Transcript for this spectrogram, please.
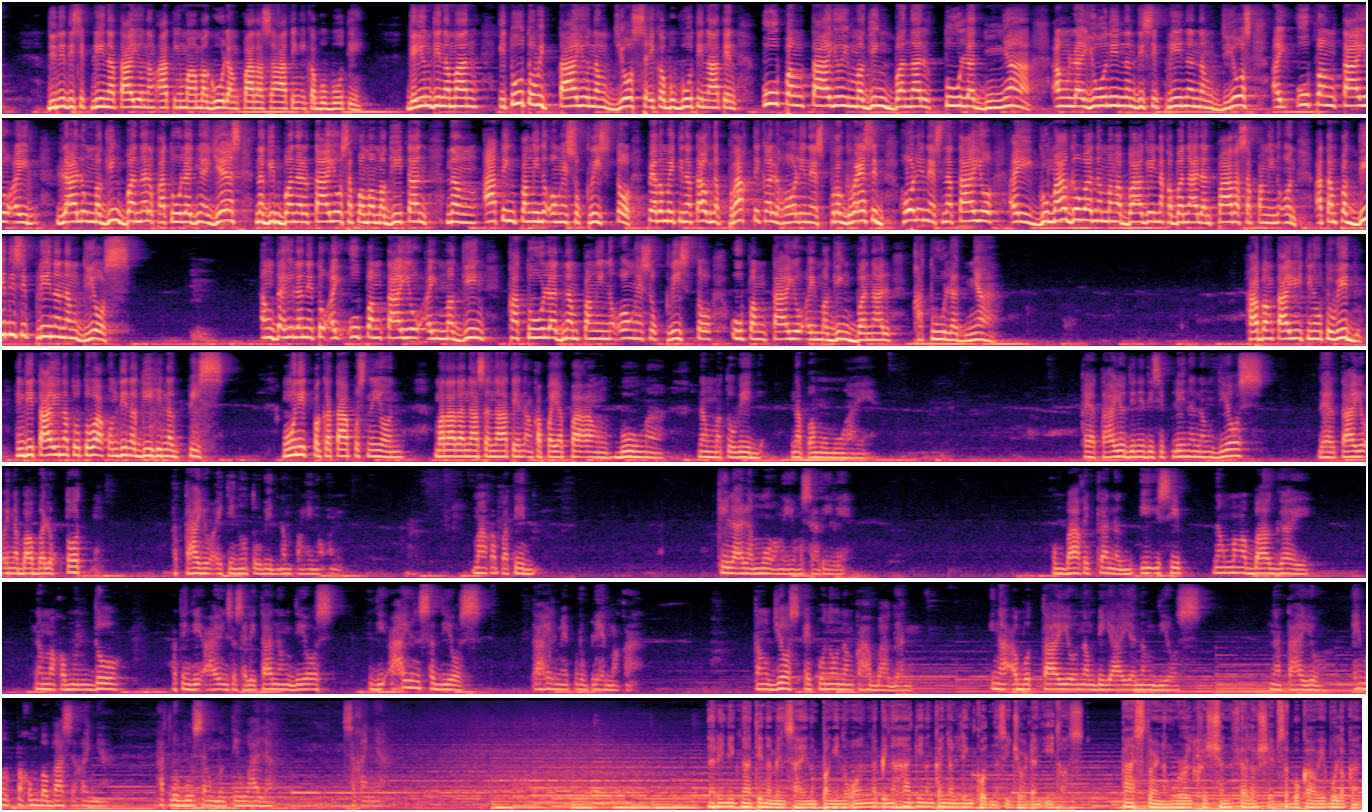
dinidisiplina tayo ng ating mga magulang para sa ating ikabubuti. Gayun din naman, itutuwid tayo ng Diyos sa ikabubuti natin upang tayo'y maging banal tulad niya. Ang layunin ng disiplina ng Diyos ay upang tayo ay lalong maging banal katulad niya. Yes, naging banal tayo sa pamamagitan ng ating Panginoong Heso Kristo. Pero may tinatawag na practical holiness, progressive holiness na tayo ay gumagawa ng mga bagay na kabanalan para sa Panginoon. At ang pagdidisiplina ng Diyos ang dahilan nito ay upang tayo ay maging katulad ng Panginoong Heso Kristo, upang tayo ay maging banal katulad niya. Habang tayo itinutuwid, hindi tayo natutuwa kundi naghihinagpis. Ngunit pagkatapos na yon, mararanasan natin ang kapayapaang bunga ng matuwid na pamumuhay. Kaya tayo dinidisiplina ng Diyos dahil tayo ay nababaluktot at tayo ay tinutuwid ng Panginoon. Mga kapatid, kilala mo ang iyong sarili. Kung bakit ka nag-iisip ng mga bagay na makamundo at hindi ayon sa salita ng Diyos, hindi ayon sa Diyos dahil may problema ka. Ang Diyos ay puno ng kahabagan inaabot tayo ng biyaya ng Diyos na tayo ay magpakumbaba sa Kanya at lubusang magtiwala sa Kanya. Narinig natin ang mensahe ng Panginoon na binahagi ng kanyang lingkod na si Jordan Idos, pastor ng World Christian Fellowship sa Bukawi, Bulacan.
